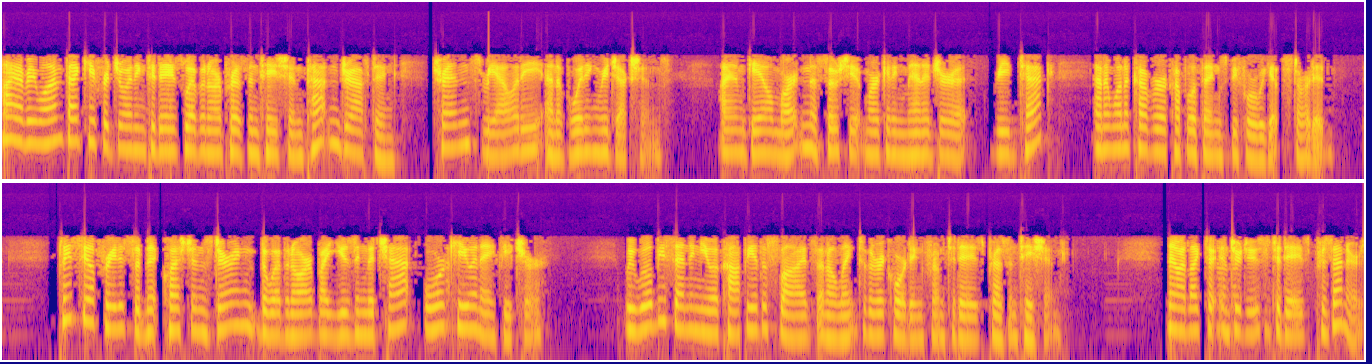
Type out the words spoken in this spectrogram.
Hi, everyone. Thank you for joining today's webinar presentation, Patent Drafting, Trends, Reality, and Avoiding Rejections. I am Gail Martin, Associate Marketing Manager at Reed Tech, and I want to cover a couple of things before we get started. Please feel free to submit questions during the webinar by using the chat or Q&A feature. We will be sending you a copy of the slides and a link to the recording from today's presentation. Now I'd like to introduce today's presenters.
